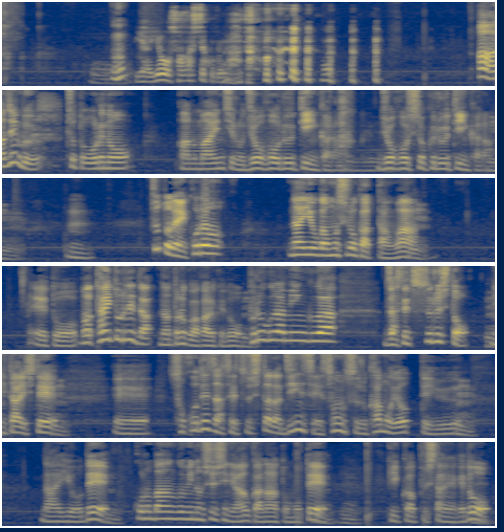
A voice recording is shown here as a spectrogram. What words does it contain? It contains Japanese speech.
う、ん？いや、よう探してくるなと。あ あ、全部ちょっと俺のあの毎日の情報ルーティンから、うん情報取得ルーティンからう、ん。うん。ちょっとね、これの内容が面白かったんは、うんえっ、と、まあ、タイトルでだなんとなくわかるけど、うんプログラミングが挫折する人に対して、うんえーそこで挫折したら人生損するかもよってう。いうん内容で、うん。この番組の趣旨に合うかなと思ってうん、ピックアップしたんやけど、うん。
